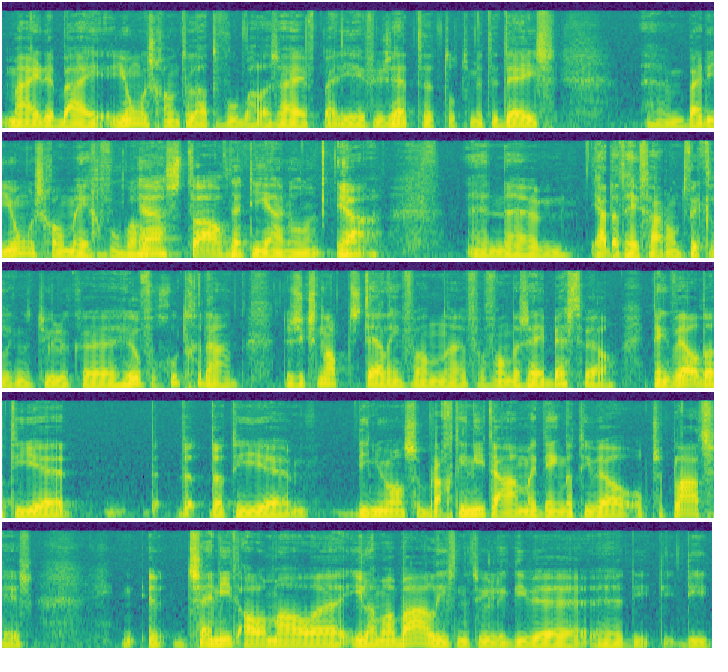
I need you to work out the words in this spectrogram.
meiden bij jongens gewoon te laten voetballen. Zij heeft bij de JVZ uh, tot en met de D's bij de jongens gewoon meegevoetbald. Ja, is 12, 13 jaar dan, hè? Ja. En um, ja, dat heeft haar ontwikkeling natuurlijk heel veel goed gedaan. Dus ik snap de stelling van Van, van der Zee best wel. Ik denk wel dat hij... dat hij die nuance bracht hij niet aan, maar ik denk dat hij wel op zijn plaats is. Het zijn niet allemaal uh, Ilham Abalis natuurlijk die, we, uh, die, die,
